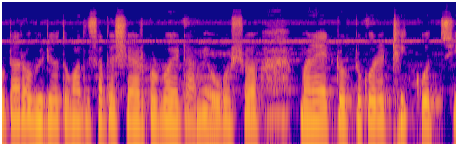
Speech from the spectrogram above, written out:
ওটারও ভিডিও তোমাদের সাথে শেয়ার করব, এটা আমি অবশ্য মানে একটু একটু করে ঠিক করছি।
